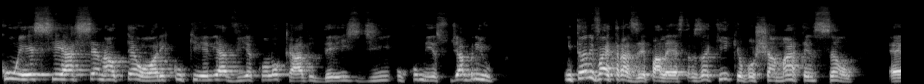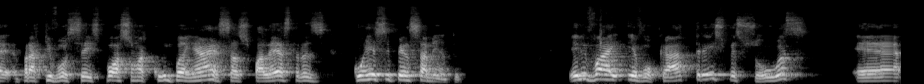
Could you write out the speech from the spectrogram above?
com esse arsenal teórico que ele havia colocado desde o começo de abril. Então, ele vai trazer palestras aqui, que eu vou chamar a atenção é, para que vocês possam acompanhar essas palestras com esse pensamento. Ele vai evocar três pessoas é,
